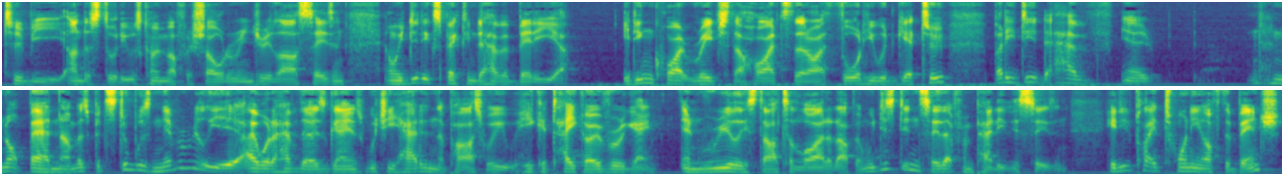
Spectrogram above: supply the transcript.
to be understood. He was coming off a shoulder injury last season, and we did expect him to have a better year. He didn't quite reach the heights that I thought he would get to, but he did have you know not bad numbers, but still was never really able to have those games which he had in the past where he could take over a game and really start to light it up. And we just didn't see that from Patty this season. He did play 20 off the bench,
